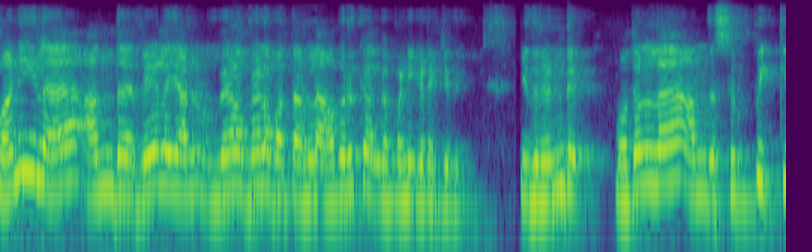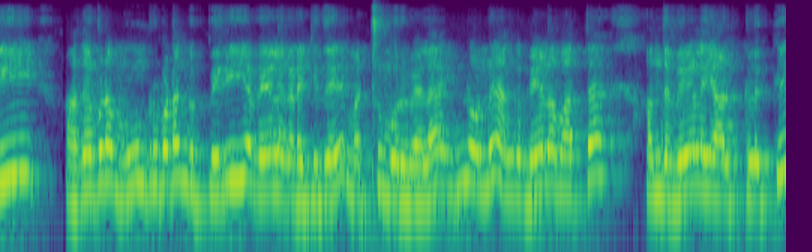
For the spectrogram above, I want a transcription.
பணியில அந்த வேலையாள் வேலை வேலை பார்த்தார்ல அவருக்கு அங்க பணி கிடைக்குது. இது ரெண்டு. முதல்ல அந்த சிற்பிக்கு அதை விட மூன்று மடங்கு பெரிய வேலை கிடைக்குது மற்றும் ஒரு வேலை. இன்னொன்று அங்கே வேலை பார்த்த அந்த வேலையாட்களுக்கு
